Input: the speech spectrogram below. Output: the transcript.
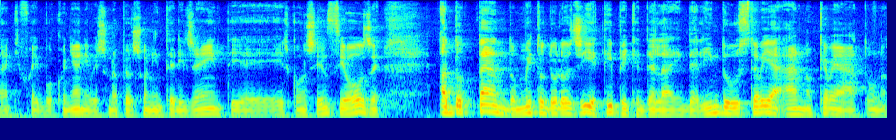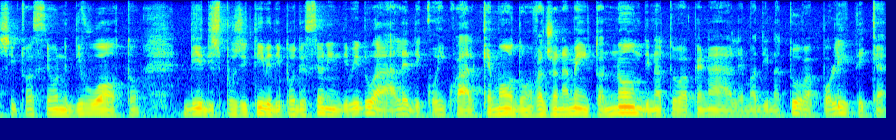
anche fra i bocconiani vi sono persone intelligenti e, e consenziose, adottando metodologie tipiche della, dell'industria, hanno creato una situazione di vuoto di dispositivi di protezione individuale, di cui in qualche modo un ragionamento non di natura penale, ma di natura politica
